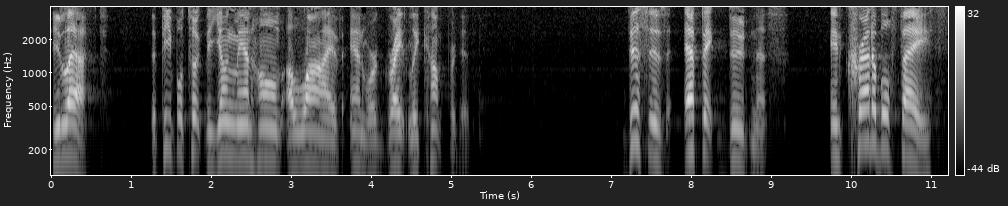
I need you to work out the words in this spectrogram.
he left. The people took the young man home alive and were greatly comforted. This is epic dudeness, incredible faith.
